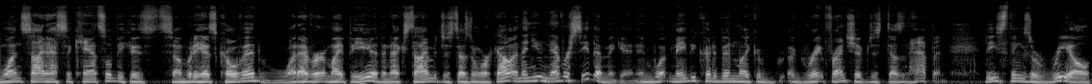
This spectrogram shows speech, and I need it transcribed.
one side has to cancel because somebody has COVID, whatever it might be, or the next time it just doesn't work out, and then you never see them again. And what maybe could have been like a, a great friendship just doesn't happen. These things are real,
